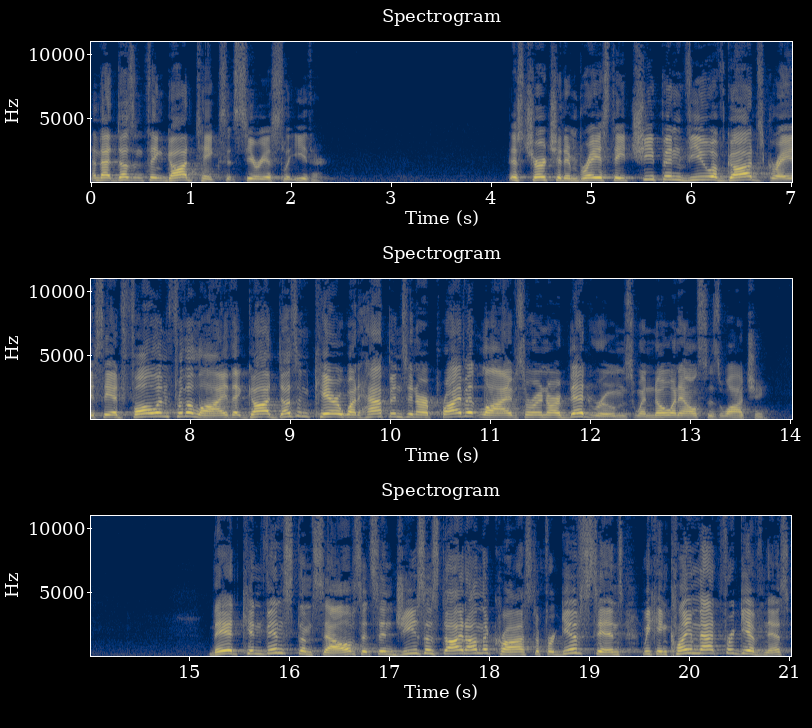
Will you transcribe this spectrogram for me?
and that doesn't think God takes it seriously either. This church had embraced a cheapened view of God's grace. They had fallen for the lie that God doesn't care what happens in our private lives or in our bedrooms when no one else is watching. They had convinced themselves that since Jesus died on the cross to forgive sins, we can claim that forgiveness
